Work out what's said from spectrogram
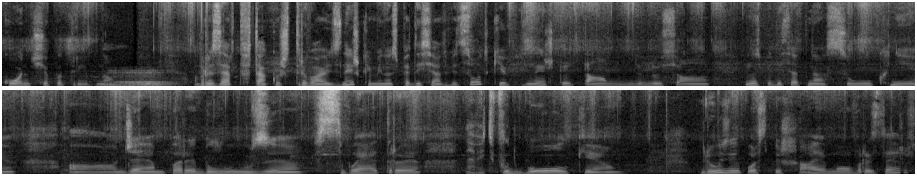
конче потрібно. В резерв також тривають знижки, мінус 50%. Знижки там, дивлюся, мінус 50% на сукні, джемпери, блузи, светри, навіть футболки. Друзі, поспішаємо в резерв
